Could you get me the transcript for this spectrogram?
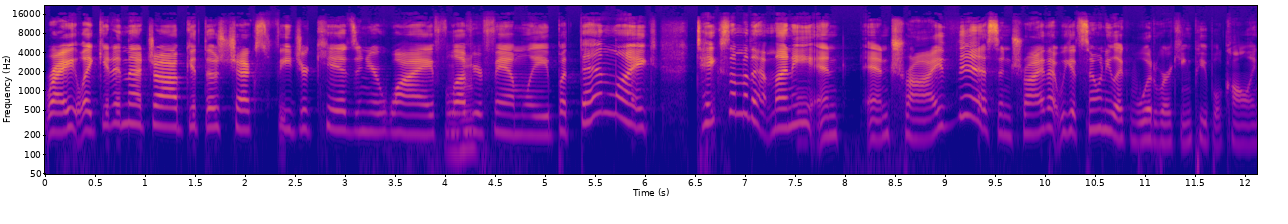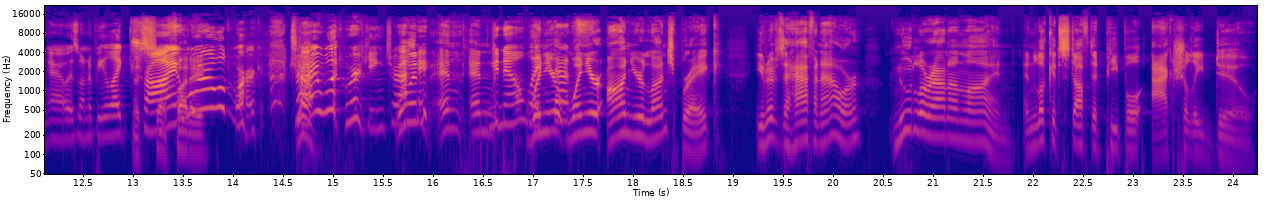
right? Like get in that job, get those checks, feed your kids and your wife, Mm-hmm. love your family, but then like take some of that money and and try this and try that. We get so many like woodworking people calling. I always want to be like, That's so try funny. world work, try Yeah. woodworking, try. Well, and and, and You know, when you're when you're on your lunch break, even if it's a half an hour, noodle around online and look at stuff that people actually do.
